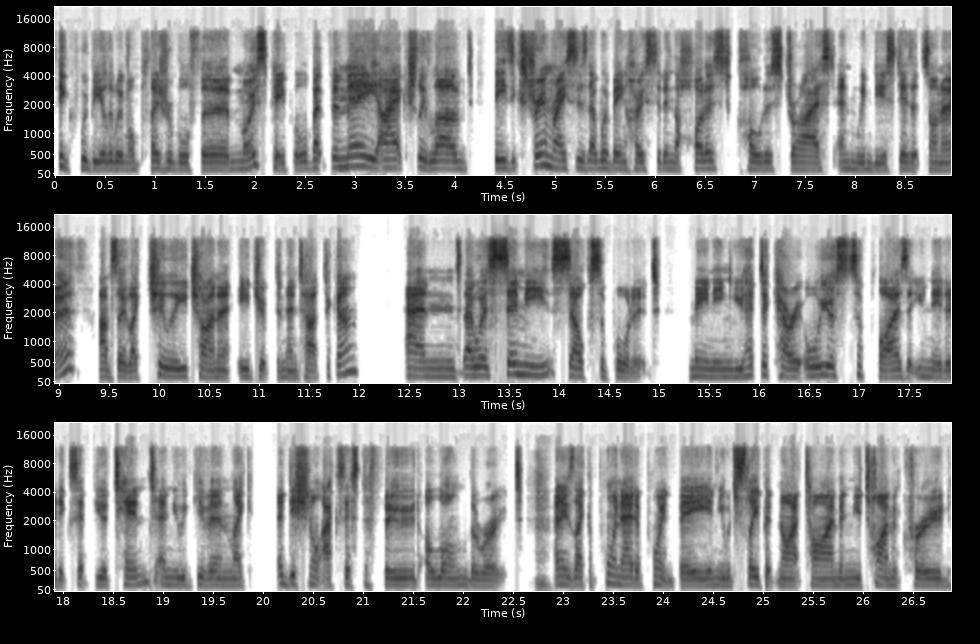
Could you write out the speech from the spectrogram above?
think would be a little bit more pleasurable for most people. But for me, I actually loved these extreme races that were being hosted in the hottest, coldest, driest, and windiest deserts on Earth. Um, so, like Chile, China, Egypt, and Antarctica. And they were semi self supported, meaning you had to carry all your supplies that you needed except for your tent, and you were given like additional access to food along the route. Mm. And he's like a point A to point B, and you would sleep at night time and your time accrued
